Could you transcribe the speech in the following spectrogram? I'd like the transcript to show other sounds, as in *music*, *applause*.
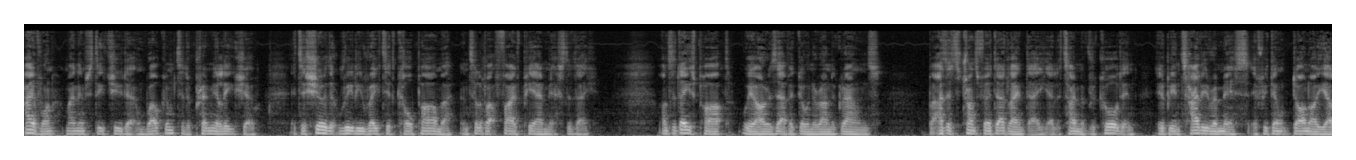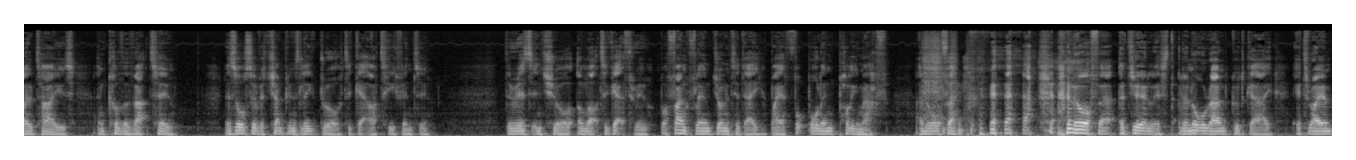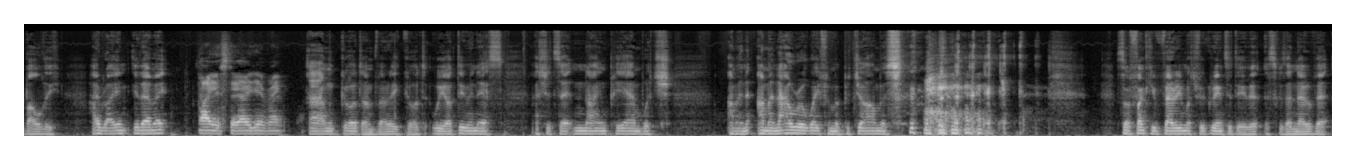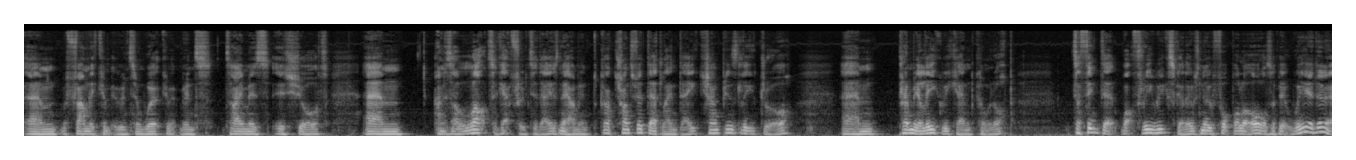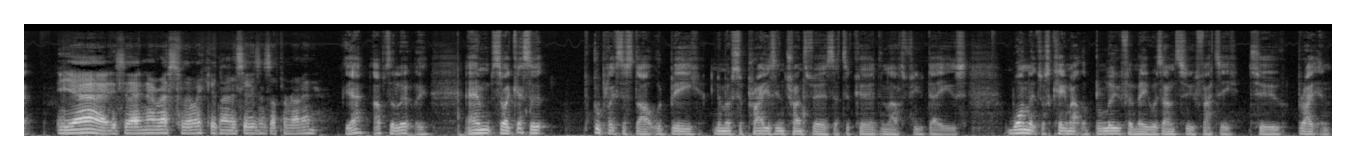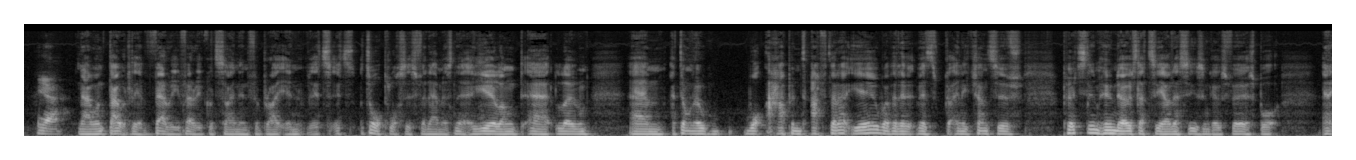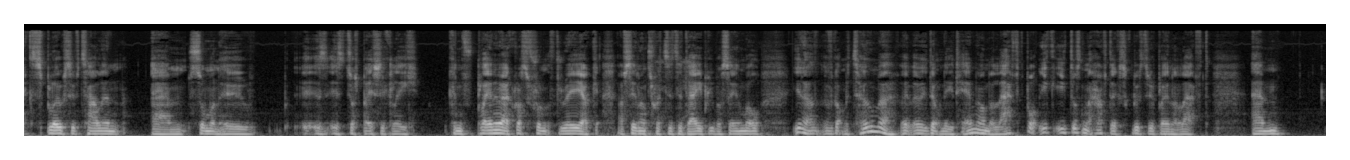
Hi everyone, my name's Ste Tudor and welcome to the Premier League show. It's a show that really rated Cole Palmer until about 5pm yesterday. On today's part, we are as ever going around the grounds. But as it's transfer deadline day at the time of recording, it would be entirely remiss if we don't don our yellow ties and cover that too. There's also the Champions League draw to get our teeth into. There is, in short, a lot to get through, but thankfully I'm joined today by a footballing polymath an author, *laughs* an author, a journalist, and an all-round good guy. It's Ryan Baldi. Hi, Ryan. You there, mate? Hi, Ste. How you doing, mate? I'm good. I'm very good. We are doing this, I should say, at 9 p.m., which I'm an I'm an hour away from my pajamas. *laughs* so thank you very much for agreeing to do this because I know that um, with family commitments and work commitments, time is is short. Um, and there's a lot to get through today, isn't it? I mean, got transfer deadline day, Champions League draw, um, Premier League weekend coming up. To think that what three weeks ago there was no football at all is a bit weird, isn't it? Yeah, it's uh, no rest for the wicked now the season's up and running. Yeah, absolutely. Um, so I guess a good place to start would be the most surprising transfers that occurred in the last few days. One that just came out the blue for me was Ansu Fati to Brighton. Yeah. Now, undoubtedly, a very, very good signing for Brighton. It's it's it's all pluses for them, isn't it? A year long uh, loan. Um, I don't know what happened after that year, whether there's got any chance of purchasing him. Who knows? Let's see how their season goes first. But an explosive talent, um, someone who is is just basically can play anywhere across the front three. I've seen on Twitter today people saying, well, you know, they've got Mitoma. They, they don't need him on the left, but he, he doesn't have to exclusively play on the left. Um,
